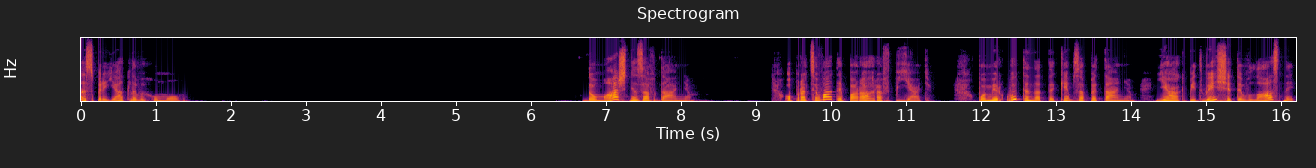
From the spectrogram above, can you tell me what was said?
несприятливих умов. Домашнє завдання. Опрацювати параграф 5. Поміркуйте над таким запитанням, як підвищити власний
